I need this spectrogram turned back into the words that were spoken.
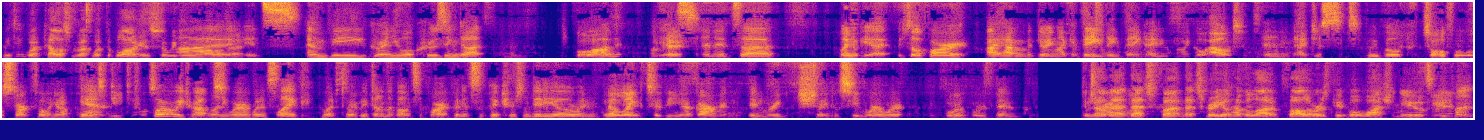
we do. What tell us about what the blog is, so we can follow Uh, that. it's mvgranuailecruising.blog. Okay. Yes, and it's uh when uh, so far I haven't been doing like a daily thing. I when we go out and I just we both So hopefully we'll start filling it up Yeah. with details. wherever we travel anywhere, what it's like, what what we've done on the boat so far. Put in some pictures and video and And a link to the uh, Garmin inReach so you can see where we're, we're we've been. No, that that's fun. That's great. You'll have a lot of followers, people watching you. it's fun.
